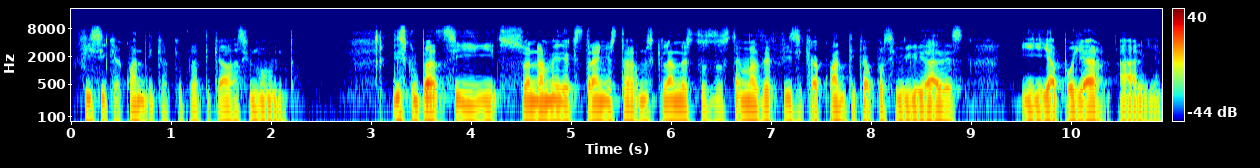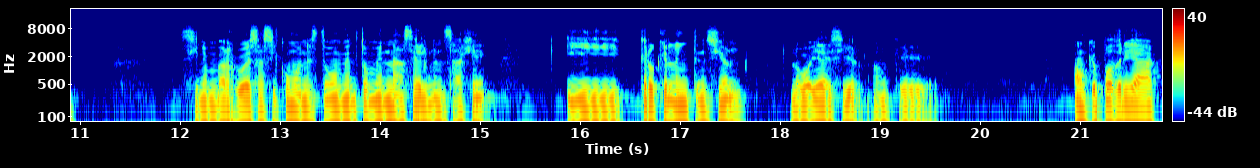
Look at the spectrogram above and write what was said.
física cuántica que platicaba hace un momento. Disculpa si suena medio extraño estar mezclando estos dos temas de física cuántica, posibilidades y apoyar a alguien. Sin embargo, es así como en este momento me nace el mensaje y creo que la intención lo voy a decir, aunque, aunque podría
